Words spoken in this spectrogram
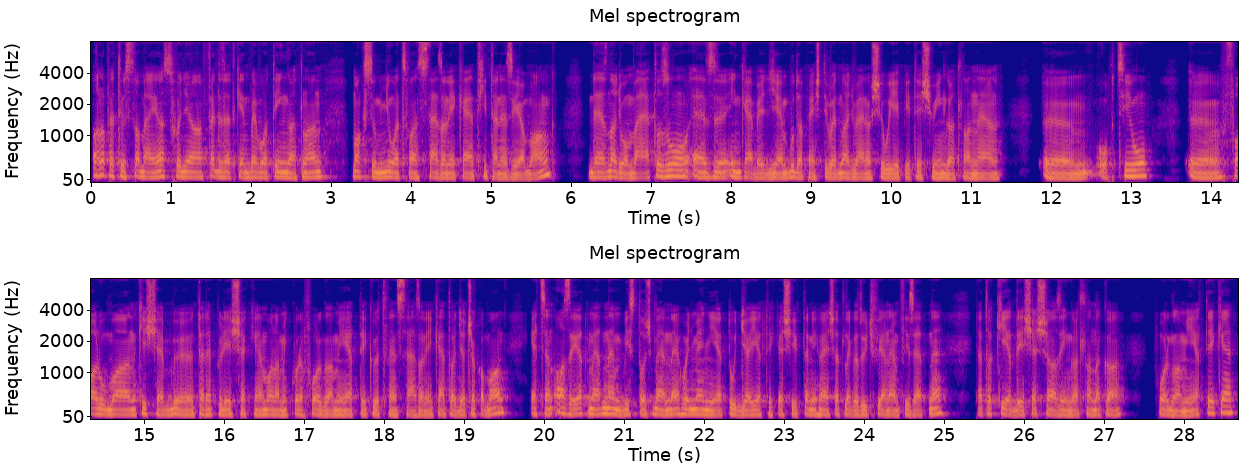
Alapvető szabály az, hogy a fedezetként bevott ingatlan maximum 80%-át hitelezi a bank, de ez nagyon változó, ez inkább egy ilyen budapesti vagy nagyvárosi újépítésű ingatlannál ö, opció. Ö, faluban, kisebb ö, településeken valamikor a forgalmi érték 50%-át adja csak a bank. Egyszerűen azért, mert nem biztos benne, hogy mennyiért tudja értékesíteni, ha esetleg az ügyfél nem fizetne. Tehát a kérdésesen az ingatlannak a forgalmi értéke.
